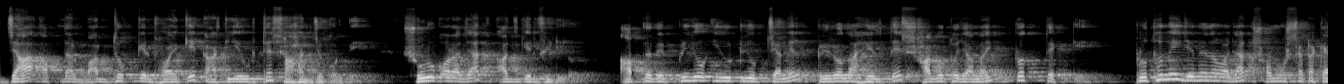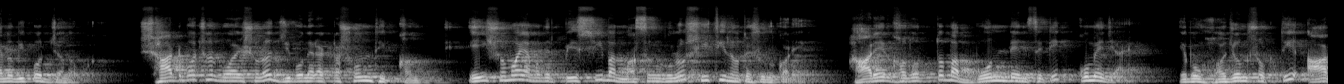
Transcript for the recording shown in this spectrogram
যা আপনার বার্ধক্যের ভয়কে কাটিয়ে উঠতে সাহায্য করবে। শুরু করা যাক আজকের ভিডিও। আপনাদের প্রিয় ইউটিউব চ্যানেল প্রেরণা হেলথে স্বাগত জানাই প্রত্যেককে। প্রথমেই জেনে নেওয়া যাক সমস্যাটা কেন বিপজ্জনক। ষাট বছর বয়স হলো জীবনের একটা সন্ধিক্ষণ। এই সময় আমাদের পেশি বা মাসলগুলো শিথিল হতে শুরু করে। হাড়ের ঘনত্ব বা বোন ডেন্সিটি কমে যায় এবং হজম শক্তি আর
